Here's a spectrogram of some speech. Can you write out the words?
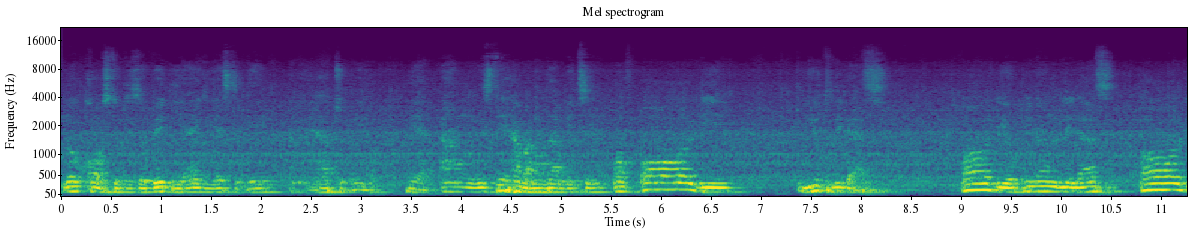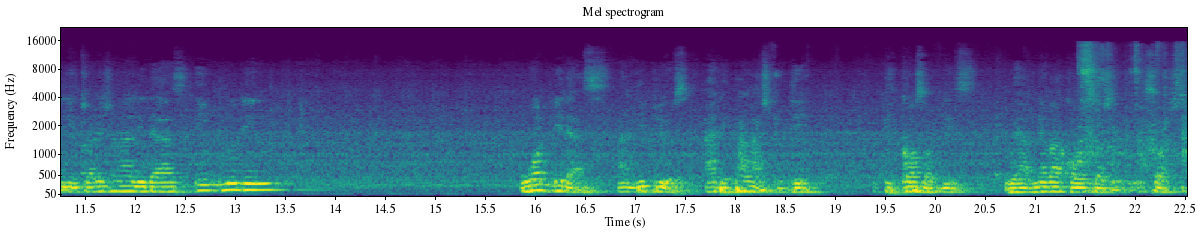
no cause to disobey the IG yesterday and I had to be here and we still have another meeting of all the youth leaders all the opinion leaders all the traditional leaders including world leaders and DPOs at the palace today. Because of this we have never called such such.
